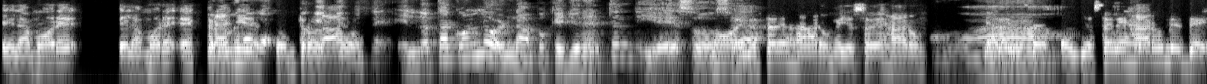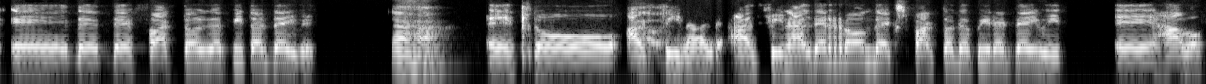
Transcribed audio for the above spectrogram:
el amor es, el amor es extraño y descontrolado. él no está con Lorna, porque yo no entendí eso. No, ellos se dejaron, ellos se dejaron. Ah, ellos, se, dejaron desde eh, de, Factor de Peter David. Ajá. Esto, al final, al final del ron de X Factor de Peter David, eh, Havok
